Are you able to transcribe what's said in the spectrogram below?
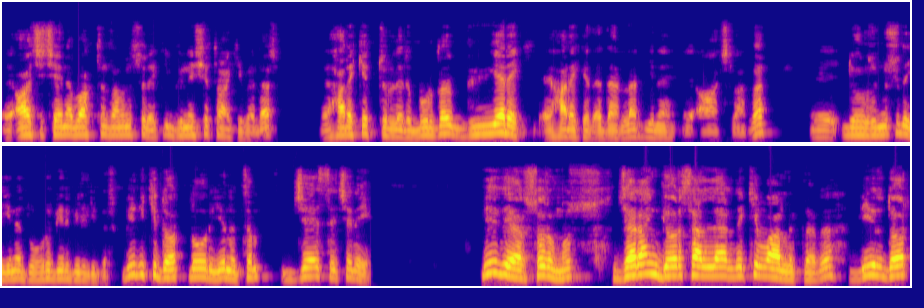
e, ağaç çiçeğine baktığın zaman sürekli güneşi takip eder. E, hareket türleri burada büyüyerek e, hareket ederler yine e, ağaçlarda. Dördüncüsü de yine doğru bir bilgidir. 1, 2, 4 doğru yanıtım C seçeneği. Bir diğer sorumuz Ceren görsellerdeki varlıkları 1, 4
